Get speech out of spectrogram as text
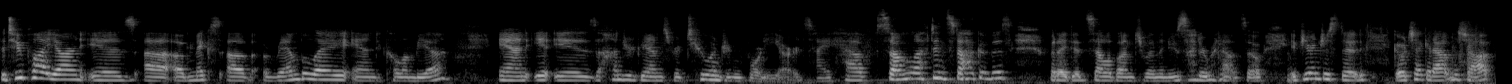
The two ply yarn is uh, a mix of Rambouillet and Columbia and it is 100 grams for 240 yards. I have some left in stock of this, but I did sell a bunch when the newsletter went out. So if you're interested, go check it out in the shop.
